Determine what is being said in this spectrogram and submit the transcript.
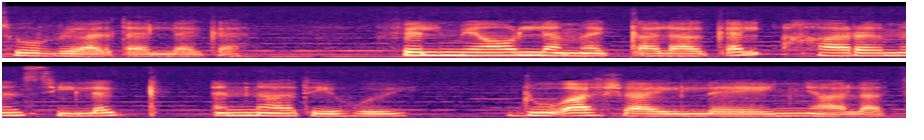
ሱሪ አጠለቀ። ፍልሚያውን ለመቀላቀል ሀረምን ሲለቅ እናቴ ሆይ ዱአሽ አይለየኝ አላት።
